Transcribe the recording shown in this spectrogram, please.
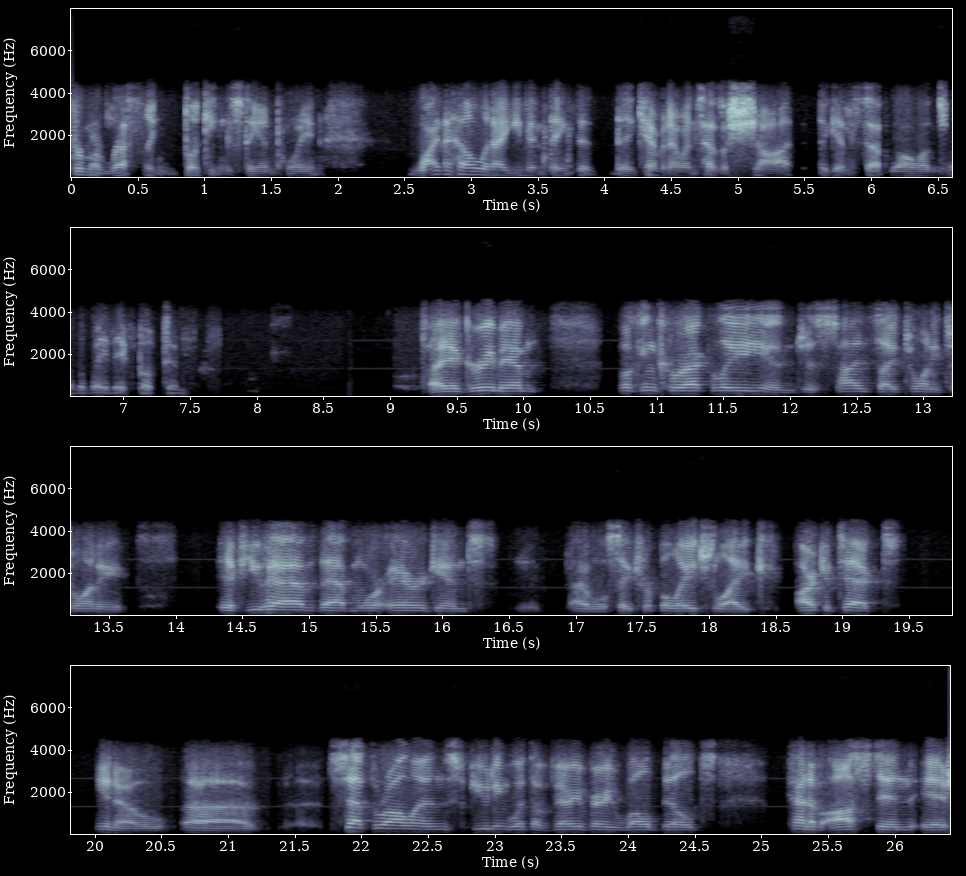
from a wrestling booking standpoint, why the hell would I even think that, that Kevin Owens has a shot against Seth Rollins with the way they've booked him? I agree, man. Booking correctly and just hindsight twenty twenty. If you have that more arrogant, I will say Triple H like architect, you know, uh, Seth Rollins feuding with a very, very well built kind of Austin ish,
